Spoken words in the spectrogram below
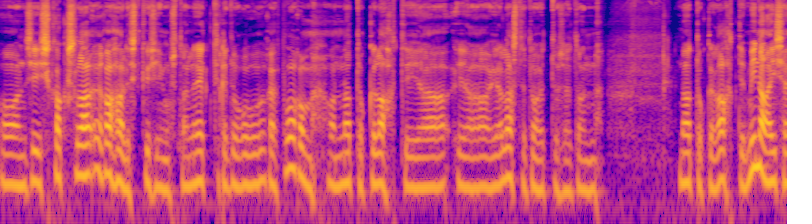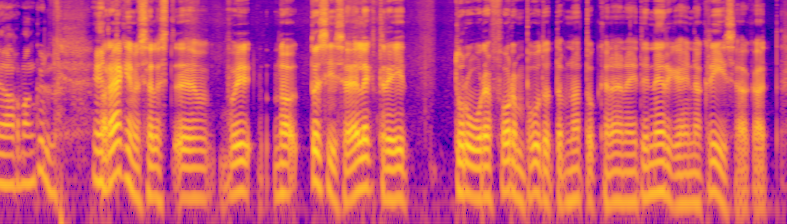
on siis kaks la-, rahalist küsimust, on elektrituru reform, on natuke lahti ja, ja, ja lastetoetused on natuke lahti, mina ise arvan küll et.... no räägime sellest eh, või no tõsi, see elektrituru reform puudutab natukene neid energiahinnakriise, aga et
